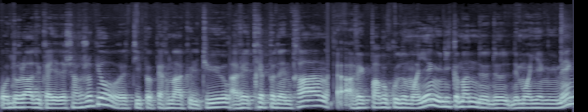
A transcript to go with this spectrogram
au-delà du cahier des charges bio, type permaculture, avec très peu d'intrants, avec pas beaucoup de moyens, uniquement de, des moyens humains,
